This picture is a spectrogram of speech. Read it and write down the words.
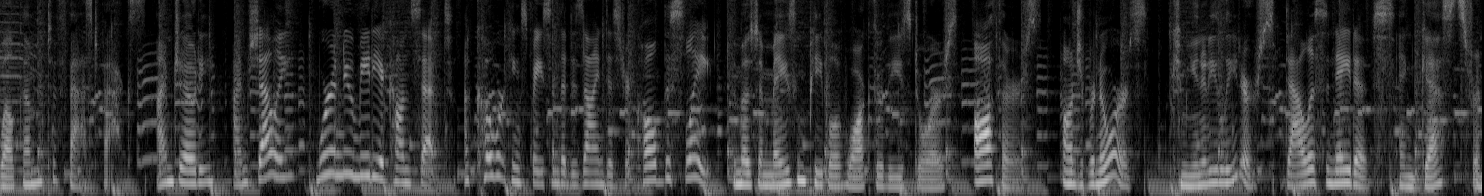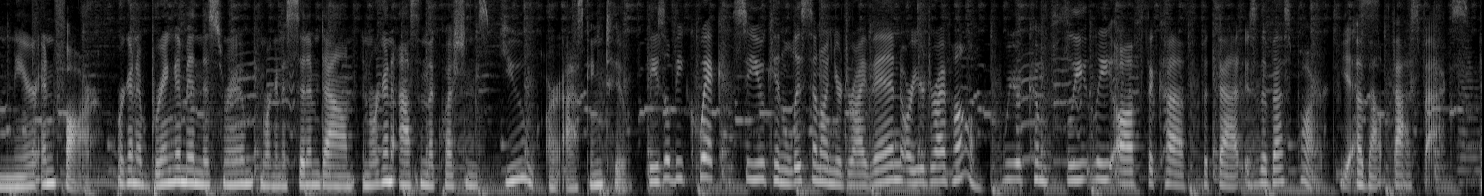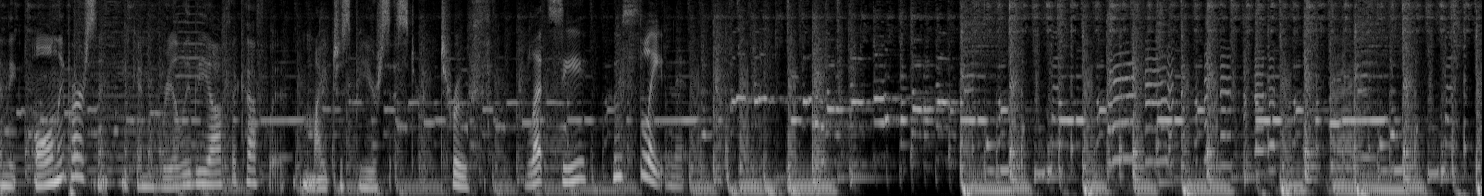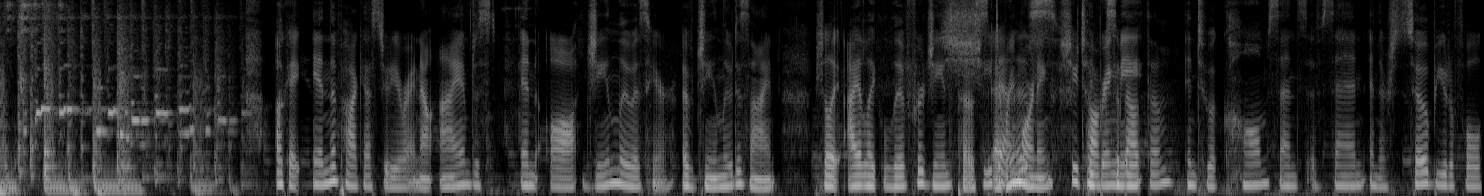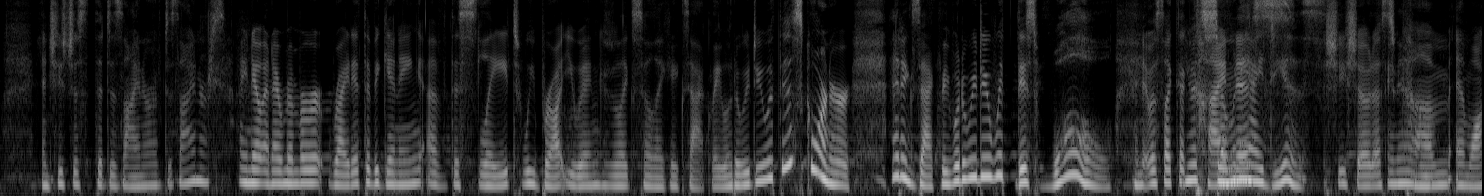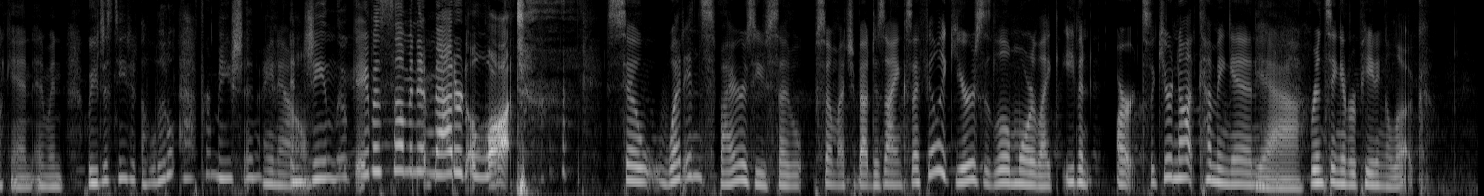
Welcome to Fast Facts. I'm Jody. I'm Shelly. We're a new media concept, a co working space in the design district called The Slate. The most amazing people have walked through these doors authors, Entrepreneurs, community leaders, Dallas natives, and guests from near and far. We're going to bring them in this room and we're going to sit them down and we're going to ask them the questions you are asking too. These will be quick so you can listen on your drive in or your drive home. We're completely off the cuff, but that is the best part Yes. about Fast Facts. And the only person you can really be off the cuff with might just be your sister. Truth. Let's see who's slating it. Okay, in the podcast studio right now, I am just in awe. Jean Liu is here of Jean Liu Design. Shelly, I like live for Jean's posts She every does. morning. She talks bring about them. into a calm sense of zen, and they're so beautiful. And she's just the designer of designers. I know, and I remember right at the beginning of the slate, we brought you in because we're like, so like exactly what do we do with this corner, and exactly what do we do with this wall? And it was like a You had kindness. so many ideas. She showed us to come and walk in, and when we just needed a little affirmation, I know. And Jean Liu gave us some, and it mattered a lot. So, what inspires you so so much about design? Because I feel like yours is a little more like even arts. Like you're not coming in, Yeah. rinsing and repeating a look.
